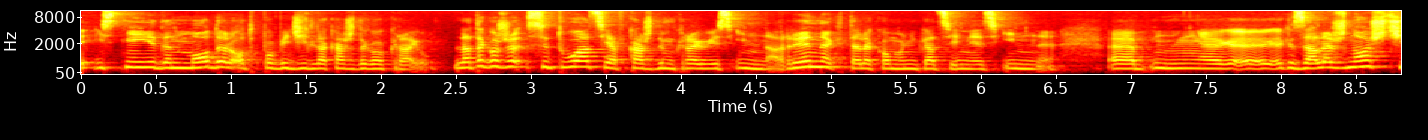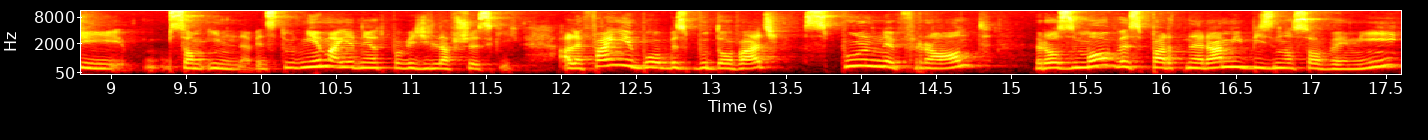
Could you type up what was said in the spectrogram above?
istnieje jeden model odpowiedzi dla każdego kraju. Dlatego, że sytuacja w każdym kraju jest inna, rynek telekomunikacyjny jest inny, e, e, zależności są inne, więc tu nie ma jednej odpowiedzi dla wszystkich. Ale fajnie byłoby zbudować wspólny front, rozmowy z partnerami biznesowymi,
